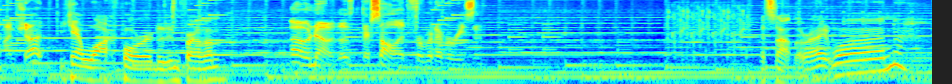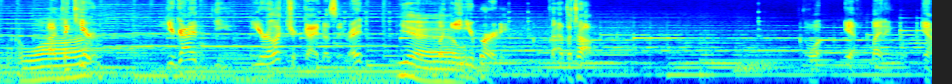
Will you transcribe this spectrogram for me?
slime shot. You can't walk forward in front of them. Oh no, they're solid for whatever reason. That's not the right one. one. I think your your guy, your electric guy does it, right? Yeah. Like in your party, at the top. What? Yeah, lightning. Yeah.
